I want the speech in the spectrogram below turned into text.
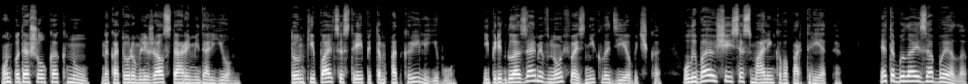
Он подошел к окну, на котором лежал старый медальон. Тонкие пальцы с трепетом открыли его, и перед глазами вновь возникла девочка, улыбающаяся с маленького портрета. Это была Изабелла,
